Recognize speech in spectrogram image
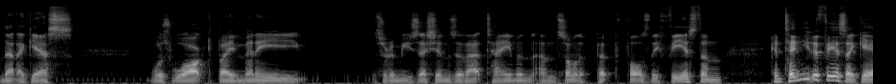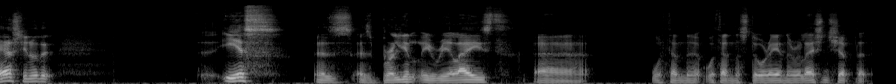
that I guess was walked by many sort of musicians of that time and, and some of the pitfalls they faced and continue to face. I guess you know that Ace is is brilliantly realized uh, within the within the story and the relationship that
